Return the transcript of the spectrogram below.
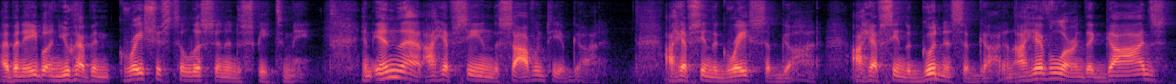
I've been able, and you have been gracious to listen and to speak to me. And in that, I have seen the sovereignty of God. I have seen the grace of God. I have seen the goodness of God. And I have learned that God's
